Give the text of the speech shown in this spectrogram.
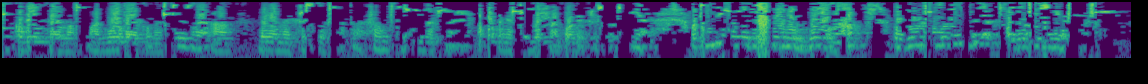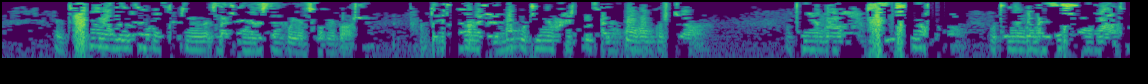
że kobieta ma, ma głowę jako mężczyznę, a mamy Chrystusa. To dziwne, a potem jeszcze duch na głowie Chrystusa. Nie. Oczywiście to jest słowo głowa oznacza oznacza zwierzchność. To słowo wielokrotnie w takim znaczeniu występuje w Słowie Bożym. To jest czytamy, że Bóg uczynił Chrystusa głową Kościoła. uczynił go słusznością, uczynił go najwyższą władzą.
